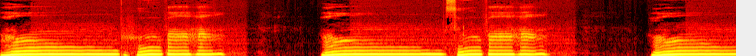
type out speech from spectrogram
Om Bhuvaha Om Suvaha. Om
